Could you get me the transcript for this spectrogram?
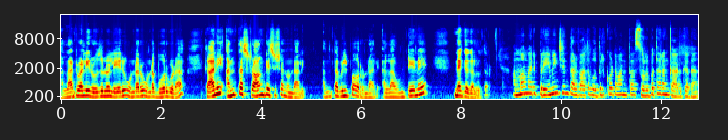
అలాంటి వాళ్ళు ఈ రోజుల్లో లేరు ఉండరు ఉండబోరు కూడా. కానీ అంత స్ట్రాంగ్ డెసిషన్ ఉండాలి. అంత విల్ పవర్ ఉండాలి. అలా ఉంటేనే నెగ్గగలుగుతారు. అమ్మ మరి ప్రేమించిన తర్వాత వదులుకోవటం అంత సులభతరం కాదు కదా.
